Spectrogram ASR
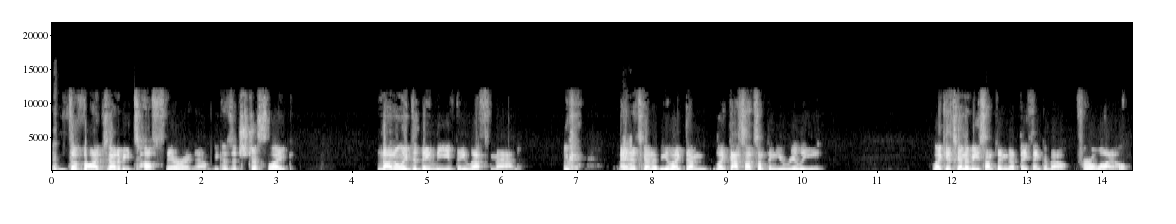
The vibe's got to be tough there right now because it's just like not only did they leave, they left mad. and Yeah. it's going to be like them like that's not something you really Like it's going to be something that they think about for a while.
